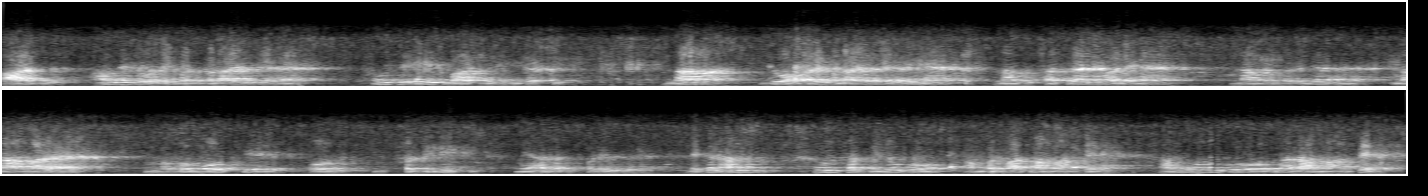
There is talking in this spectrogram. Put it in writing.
आज हमने जो हरि मन बनाए हुए हैं, उनसे एक बात भी नहीं करती। ना जो हमारे बनाए हुए हरि हैं, ना वो सत रहने वाले हैं, ना वो निरंजन है, ना अमर है। वो मौत के और तब्दीली में हर वक्त पड़े हुए हैं। लेकिन हम उन सब चीज़ों को हम परमात्मा मानते हैं। हम उनको अपना राम मानते हैं।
